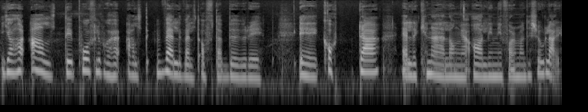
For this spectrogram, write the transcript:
jag har alltid, på Filippa K har jag alltid väldigt, väldigt ofta burit eh, korta eller knälånga A-linjeformade kjolar.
